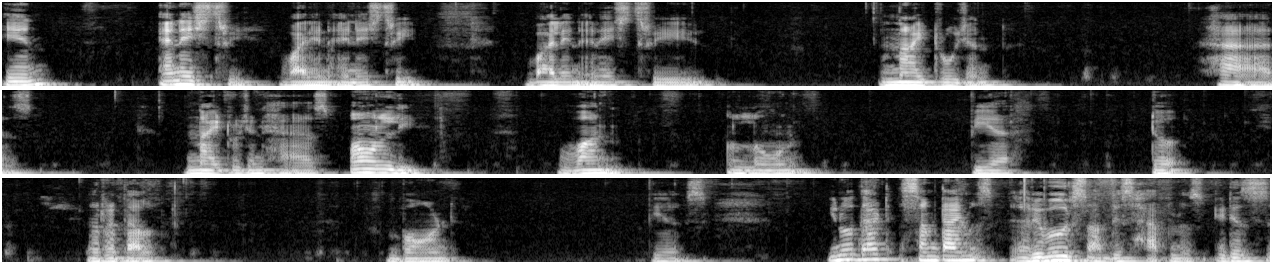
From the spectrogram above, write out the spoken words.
in NH3 while in NH3 while in NH3 nitrogen has nitrogen has only one lone pair to repel bond pairs you know that sometimes reverse of this happens. It is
